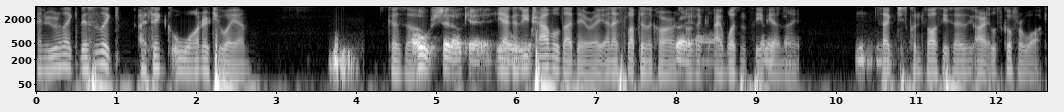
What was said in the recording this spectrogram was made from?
And we were like, this is like I think one or two a.m. Cause uh, Oh shit. Okay. yeah, cause we traveled that day, right? And I slept in the car, so I was like, oh, I wasn't sleepy at night, Mhm. so I just couldn't fall asleep. So I was like, all right, let's go for a walk.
